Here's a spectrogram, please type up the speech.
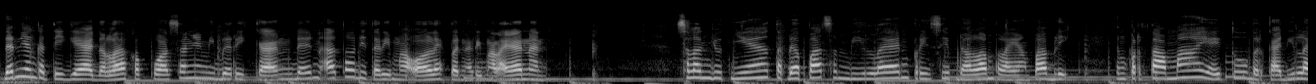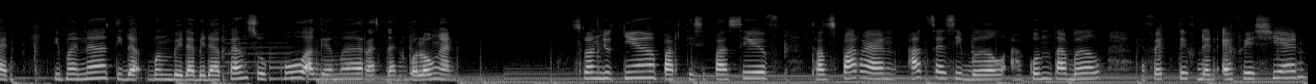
dan yang ketiga adalah kepuasan yang diberikan dan atau diterima oleh penerima layanan. Selanjutnya, terdapat sembilan prinsip dalam pelayanan publik. Yang pertama yaitu berkeadilan di mana tidak membeda-bedakan suku, agama, ras, dan golongan. Selanjutnya, partisipasif, transparan, aksesibel, akuntabel, efektif dan efisien,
